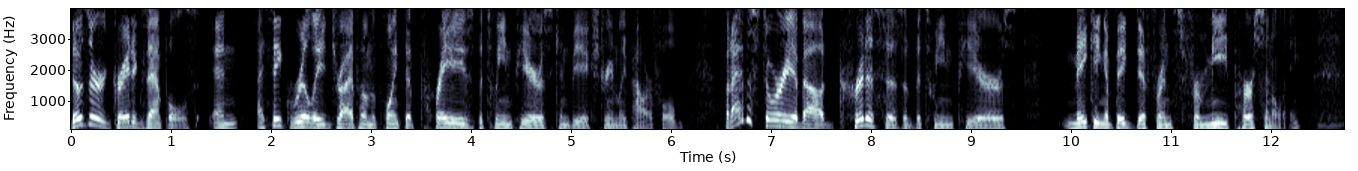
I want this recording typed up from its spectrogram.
those are great examples. And I think really drive home the point that praise between peers can be extremely powerful. But I have a story about criticism between peers making a big difference for me personally. Mm-hmm.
